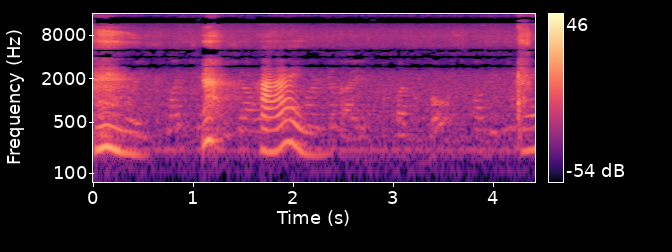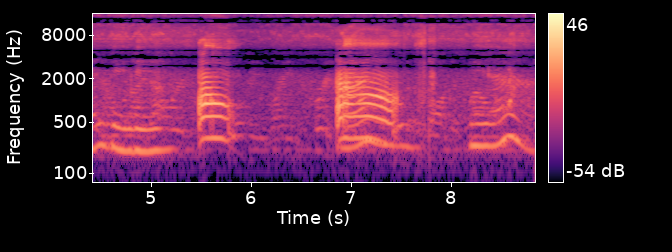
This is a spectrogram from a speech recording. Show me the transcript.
Hi. Hi, baby. Hi. Yeah.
